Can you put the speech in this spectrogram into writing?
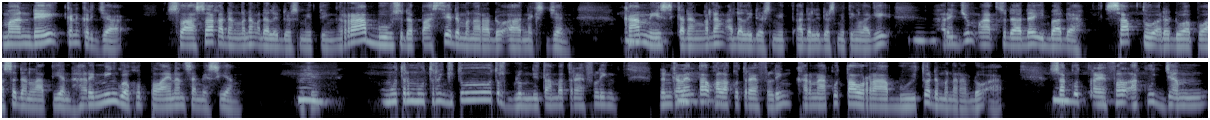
Monday kan kerja, Selasa kadang-kadang ada leaders meeting, Rabu sudah pasti ada menara doa next gen. Kamis kadang-kadang ada leaders meet, ada leaders meeting lagi. Mm. Hari Jumat sudah ada ibadah. Sabtu ada doa puasa dan latihan. Hari Minggu aku pelayanan sampai siang. Oke. Mm. Muter-muter gitu terus belum ditambah traveling. Dan kalian Hmm. tahu kalau aku traveling karena aku tahu Rabu itu ada menara doa. So aku Hmm. travel, aku jam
